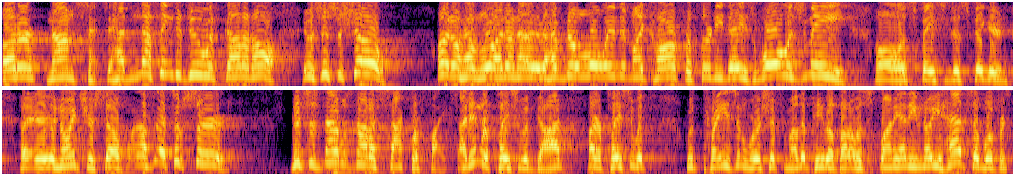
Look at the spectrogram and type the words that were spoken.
Utter nonsense. It had nothing to do with God at all. It was just a show. I don't have low, I don't have, have no low end in my car for 30 days. Woe is me. Oh, his face is disfigured. Uh, anoint yourself. That's absurd. This is that was not a sacrifice. I didn't replace it with God. I replaced it with, with praise and worship from other people. I thought it was funny. I didn't even know you had subwoofers.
